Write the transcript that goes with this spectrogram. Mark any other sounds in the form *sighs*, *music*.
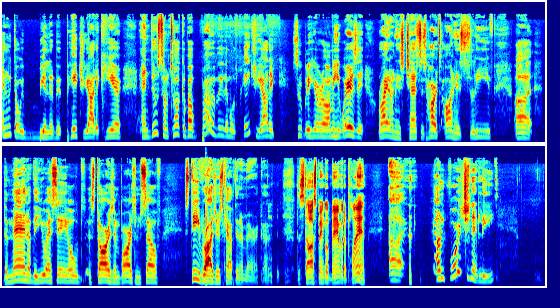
And we thought we'd be a little bit patriotic here and do some talk about probably the most patriotic superhero. I mean, he wears it right on his chest, his heart's on his sleeve. Uh, the man of the USA, old stars and bars himself, Steve Rogers, Captain America. *laughs* the Star Spangled Man with a plan. Uh, unfortunately,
